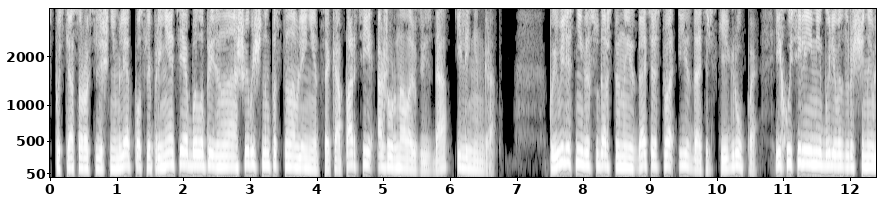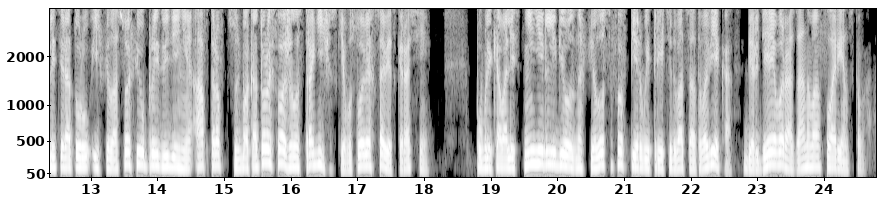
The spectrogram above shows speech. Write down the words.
Спустя 40 с лишним лет после принятия было признано ошибочным постановление ЦК партии о журналах «Звезда» и «Ленинград». Появились негосударственные издательства и издательские группы. Их усилиями были возвращены в литературу и философию произведения авторов, судьба которых сложилась трагически в условиях Советской России. Публиковались книги религиозных философов первой трети XX века Бердеева, Розанова, Флоренского –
